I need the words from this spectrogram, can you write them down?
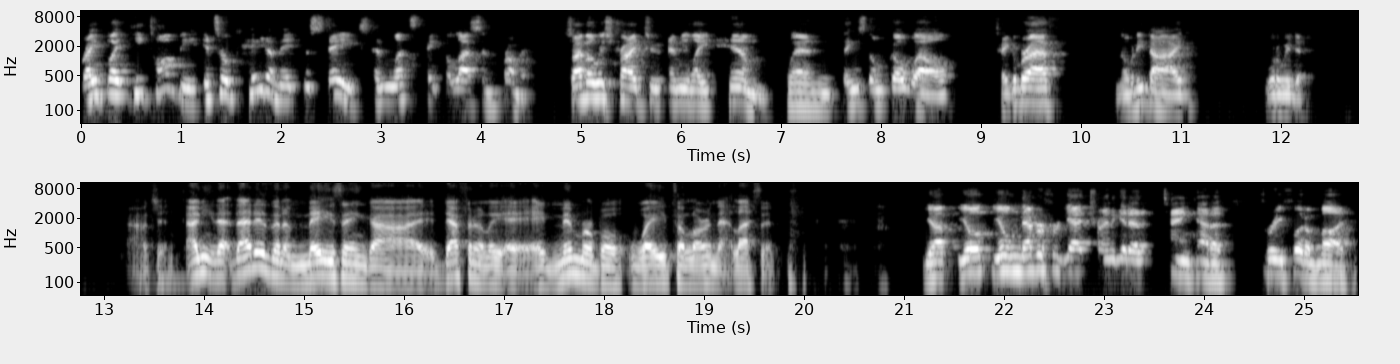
Right. But he taught me it's okay to make mistakes and let's take the lesson from it. So I've always tried to emulate him when things don't go well. Take a breath. Nobody died. What do we do? Gotcha. I mean that that is an amazing, uh, definitely a, a memorable way to learn that lesson. yep, you'll you'll never forget trying to get a tank out of three foot of mud.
